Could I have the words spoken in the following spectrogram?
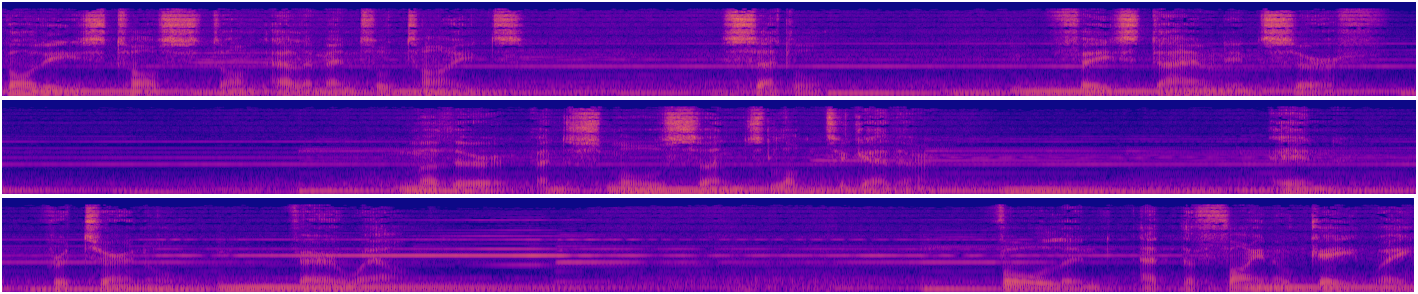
Bodies tossed on elemental tides, settle, face down in surf mother and small sons locked together in fraternal farewell. Fallen at the final gateway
